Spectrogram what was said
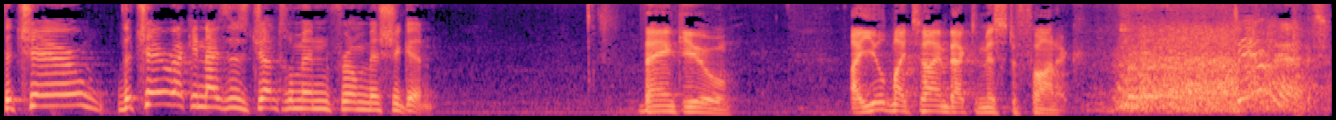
The chair the chair recognizes gentlemen from Michigan. Thank you. I yield my time back to Miss Stefanik. Damn it.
